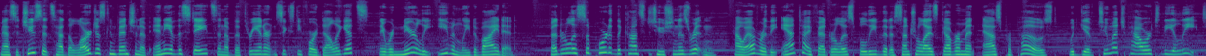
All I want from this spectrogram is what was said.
Massachusetts had the largest convention of any of the states, and of the 364 delegates, they were nearly evenly divided. Federalists supported the Constitution as written. However, the Anti Federalists believed that a centralized government, as proposed, would give too much power to the elite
